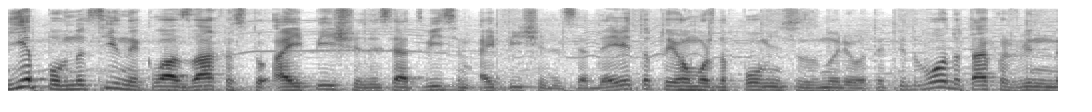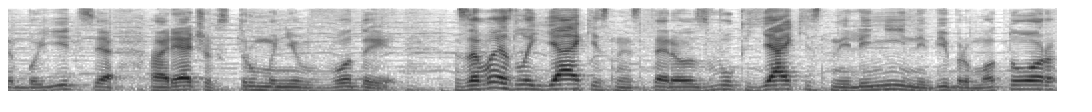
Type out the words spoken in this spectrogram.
Є повноцінний клас захисту IP68, IP69, тобто його можна повністю занурювати під воду. Також він не боїться гарячих струменів води. Завезли якісний стереозвук, якісний лінійний вібромотор.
